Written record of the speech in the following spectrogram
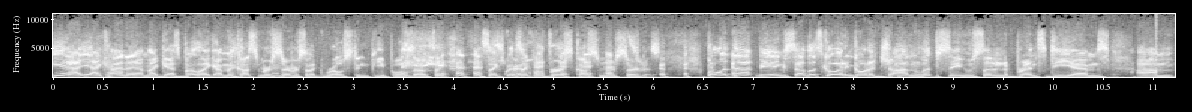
Yeah, yeah, I kind of am, I guess. But like, I'm in customer service, I'm like roasting people, so it's like it's like it's like reverse customer service. But with that being said, let's go ahead and go to John Lipsy, who slid into Brent's DMs. Um,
